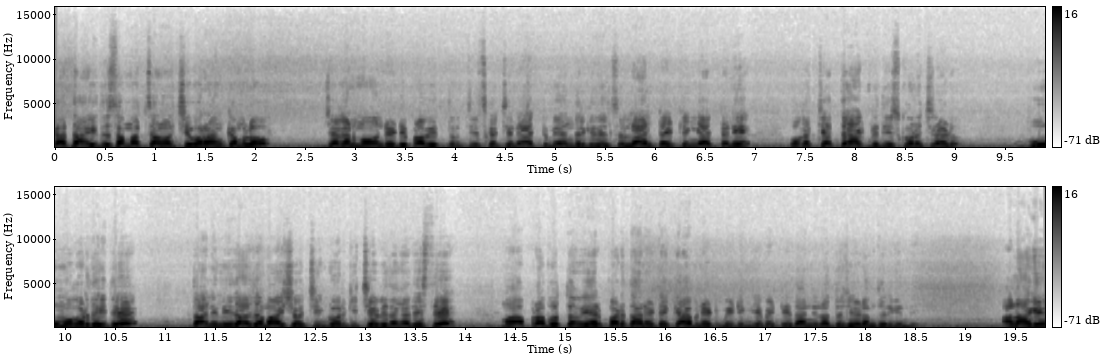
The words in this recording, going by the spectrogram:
గత ఐదు సంవత్సరాల చివరాంకంలో జగన్మోహన్ రెడ్డి ప్రభుత్వం తీసుకొచ్చిన యాక్ట్ మీ అందరికీ తెలుసు ల్యాండ్ టైట్లింగ్ యాక్ట్ అని ఒక చెత్త యాక్ట్ని తీసుకొని వచ్చినాడు. భూమి ఒకటిదైతే దాని మీద అజమాయిషి వచ్చి ఇంకోరికి ఇచ్చే విధంగా చేస్తే మా ప్రభుత్వం ఏర్పడతానంటే క్యాబినెట్ మీటింగ్ చేపెట్టి దాన్ని రద్దు చేయడం జరిగింది. అలాగే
